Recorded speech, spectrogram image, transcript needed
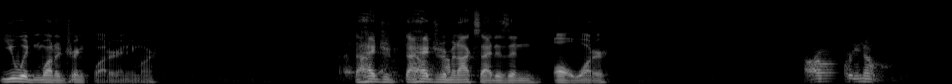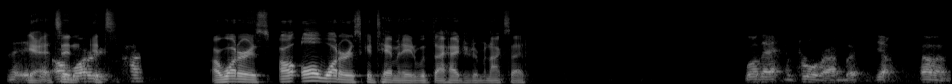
you wouldn't want to drink water anymore. Dihydro- dihydrogen monoxide is in all water. I already know. Yeah, it's our in- water it's-. Our water is all, all water is contaminated with dihydrogen monoxide. well that and fluoride, but yeah. Um,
